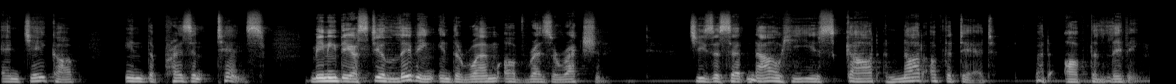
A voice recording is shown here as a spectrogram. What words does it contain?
and Jacob in the present tense, meaning they are still living in the realm of resurrection. Jesus said, Now he is God not of the dead, but of the living.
